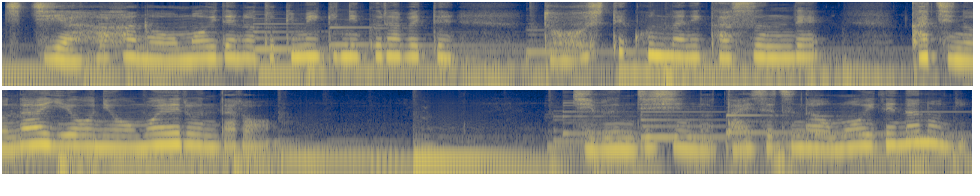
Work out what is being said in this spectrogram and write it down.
父や母の思い出のときめきに比べてどうしてこんなに霞んで価値のないように思えるんだろう。自分自身の大切な思い出なのに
